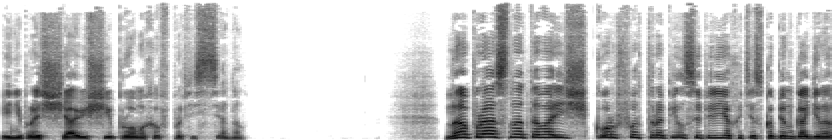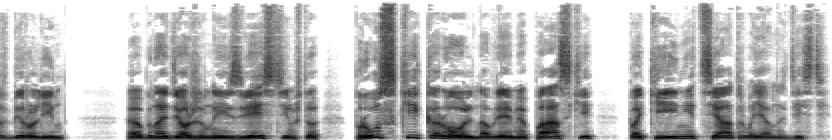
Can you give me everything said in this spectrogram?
и не прощающий промахов профессионал. Напрасно товарищ Корфа торопился переехать из Копенгагена в Берлин, обнадеженный известием, что прусский король на время Пасхи покинет театр военных действий.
